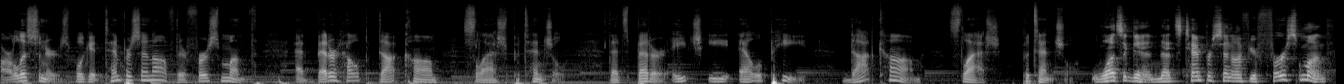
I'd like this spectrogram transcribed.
Our listeners will get 10% off their first month at betterhelp.com/potential. That's better H E L P dot com slash potential. Once again, that's 10% off your first month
